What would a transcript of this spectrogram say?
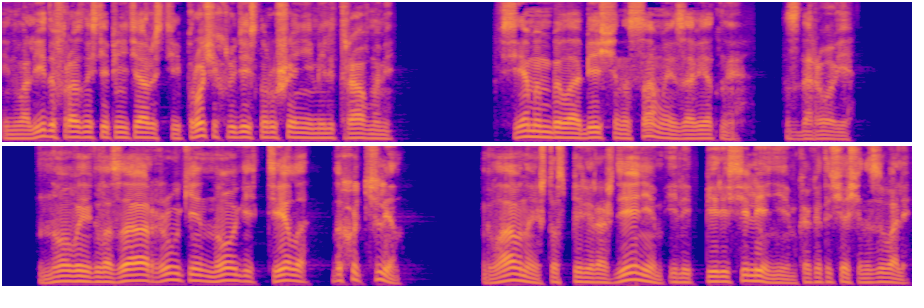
инвалидов разной степени тяжести и прочих людей с нарушениями или травмами. Всем им было обещано самое заветное — здоровье. Новые глаза, руки, ноги, тело, да хоть член. Главное, что с перерождением или переселением, как это чаще называли,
